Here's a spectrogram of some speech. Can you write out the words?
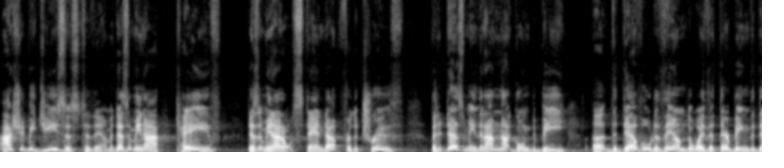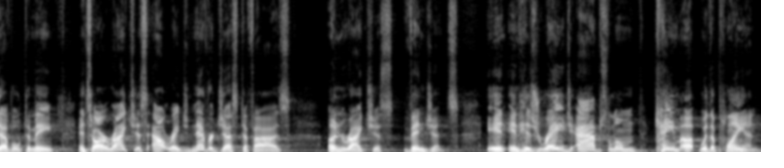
I should be Jesus to them. It doesn't mean I cave, it doesn't mean I don't stand up for the truth, but it does mean that I'm not going to be uh, the devil to them the way that they're being the devil to me. And so our righteous outrage never justifies unrighteous vengeance. In, in his rage, Absalom came up with a plan.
